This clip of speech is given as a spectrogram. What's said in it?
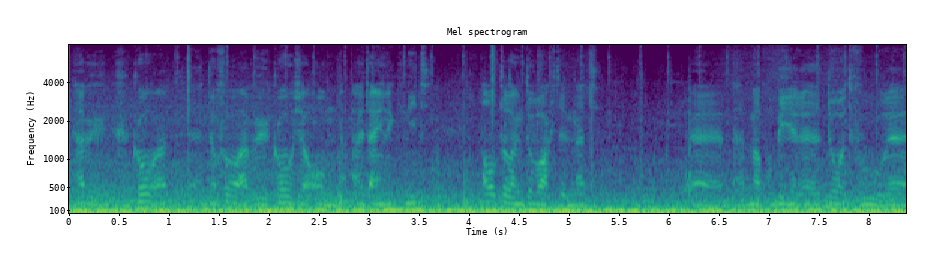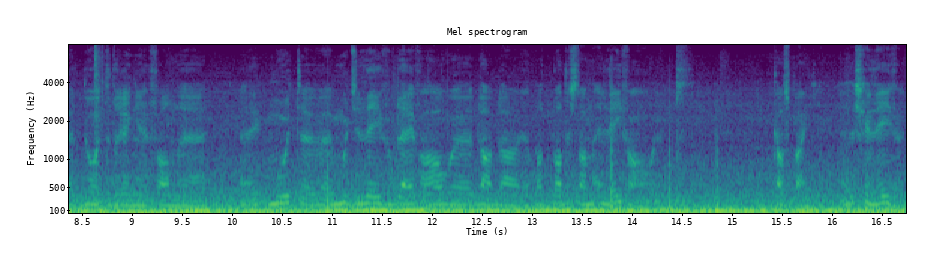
hebben gekozen, daarvoor hebben gekozen om uiteindelijk niet al te lang te wachten met uh, het maar proberen door te voeren, door te dringen van uh, ik moet, uh, moet je leven blijven bla bla. Wat, wat is dan een leven houden? Kastplantje, dat is geen leven.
